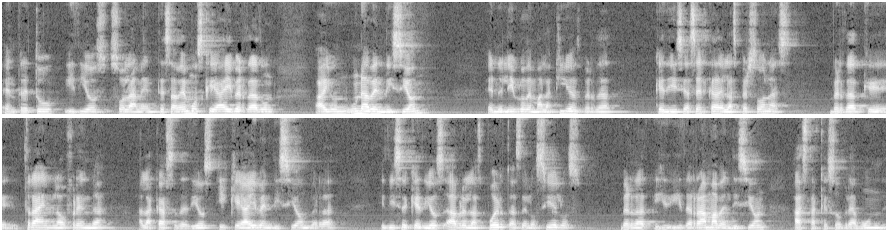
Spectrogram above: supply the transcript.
entre tú y Dios solamente. Sabemos que hay, ¿verdad?, un, hay una bendición en el libro de Malaquías, ¿verdad?, que dice acerca de las personas, ¿verdad?, que traen la ofrenda a la casa de Dios y que hay bendición, ¿verdad? Y dice que Dios abre las puertas de los cielos, ¿verdad? Y, derrama bendición hasta que sobreabunde.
